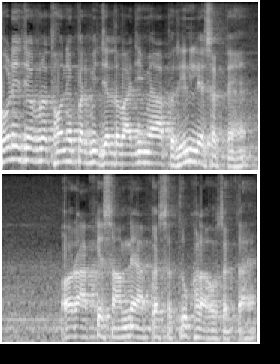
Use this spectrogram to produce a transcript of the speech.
थोड़े ज़रूरत होने पर भी जल्दबाजी में आप ऋण ले सकते हैं और आपके सामने आपका शत्रु खड़ा हो सकता है।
